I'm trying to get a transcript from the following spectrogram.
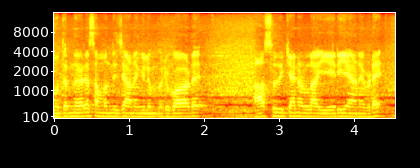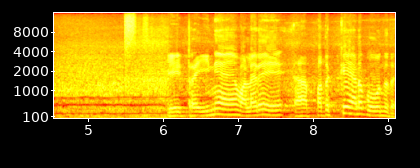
മുതിർന്നവരെ സംബന്ധിച്ചാണെങ്കിലും ഒരുപാട് ആസ്വദിക്കാനുള്ള ഏരിയയാണ് ഇവിടെ. ഈ ട്രെയിന് വളരെ പതുക്കെയാണ് പോകുന്നത്.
